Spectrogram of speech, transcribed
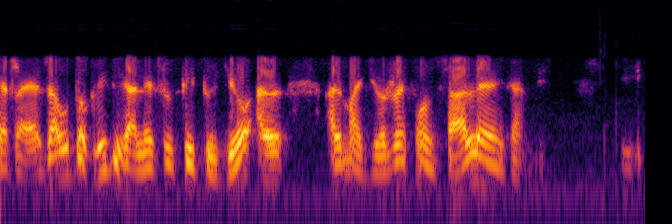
a través de esa autocrítica le sustituyó al, mayor responsable de cambio. Y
